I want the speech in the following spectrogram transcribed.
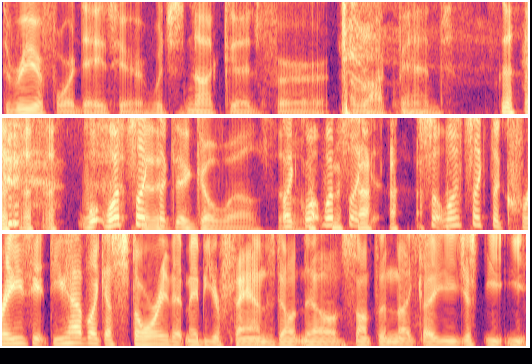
three or four days here, which is not good for a rock band. Wh- What's like and it the did go well. So. like what, what's like so what's like the crazy do you have like a story that maybe your fans don't know of something like uh, you just you,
